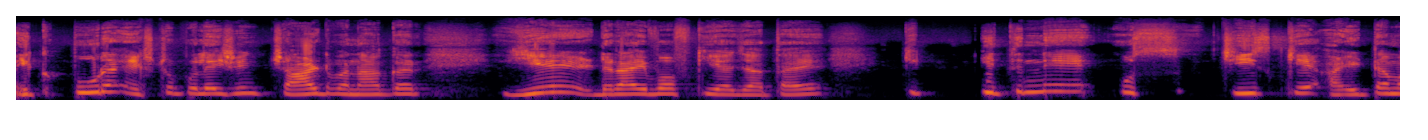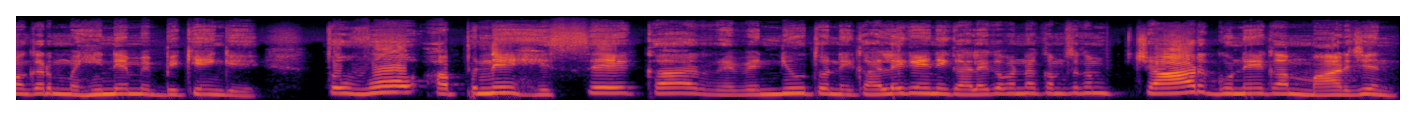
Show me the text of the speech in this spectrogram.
एक पूरा एक्सट्रोपोलेशन चार्ट बनाकर ये ड्राइव ऑफ़ किया जाता है कि कितने उस चीज़ के आइटम अगर महीने में बिकेंगे तो वो अपने हिस्से का रेवेन्यू तो निकालेगा ही निकालेगा, वरना कम से कम चार गुने का मार्जिन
